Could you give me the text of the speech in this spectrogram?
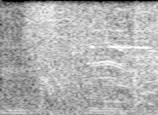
Killing spree.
